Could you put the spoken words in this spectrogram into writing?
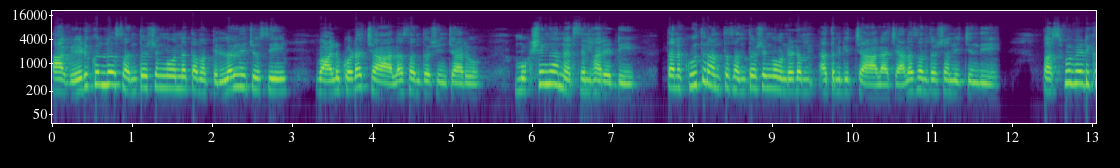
ఆ వేడుకల్లో సంతోషంగా ఉన్న తమ పిల్లల్ని చూసి వాళ్ళు కూడా చాలా సంతోషించారు. ముఖ్యంగా నరసింహారెడ్డి. తన కూతురు అంత సంతోషంగా ఉండడం అతనికి చాలా చాలా సంతోషాన్ని ఇచ్చింది పసుపు వేడుక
